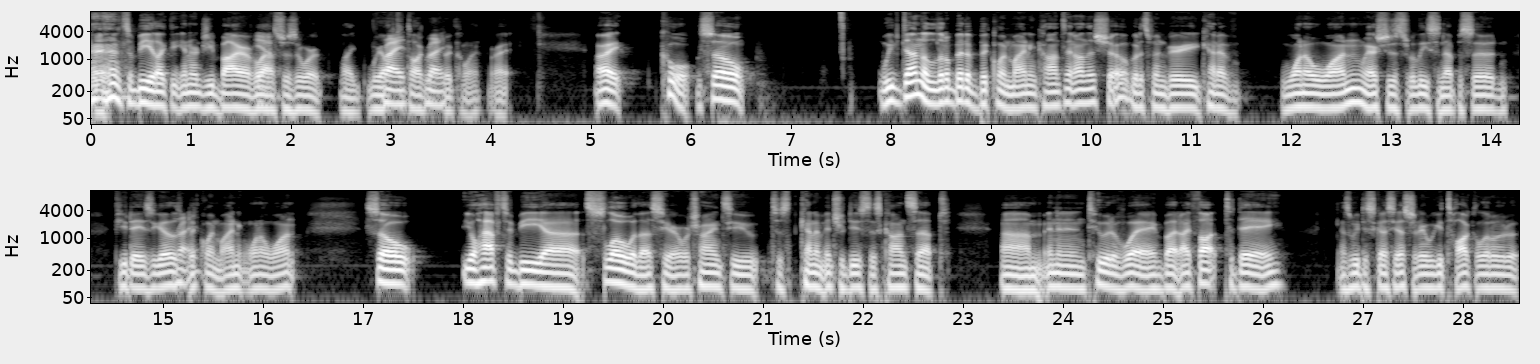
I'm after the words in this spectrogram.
to be like the energy buyer of yeah. last resort. Like we right, to talk right. about Bitcoin, right? All right, cool. So we've done a little bit of Bitcoin mining content on this show, but it's been very kind of 101. We actually just released an episode a few days ago, right. Bitcoin mining 101. So you'll have to be uh, slow with us here. We're trying to to kind of introduce this concept um, in an intuitive way. But I thought today, as we discussed yesterday, we could talk a little bit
